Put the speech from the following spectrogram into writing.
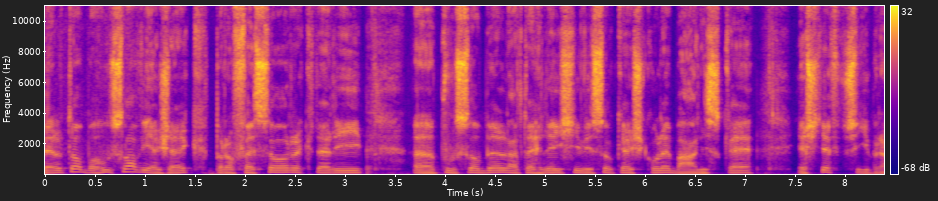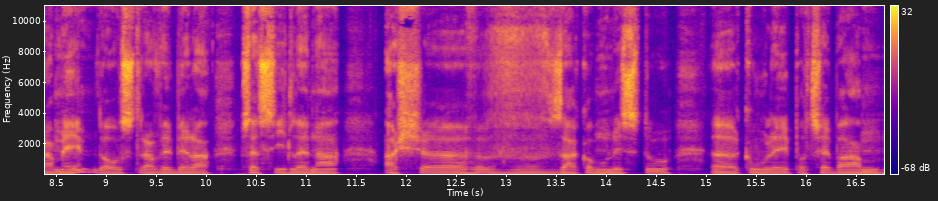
Byl to Bohuslav Ježek, profesor, který eh, působil na tehdejší vysoké škole báňské ještě v Příbrami. Do Ostravy byla přesídlena až za komunistů kvůli potřebám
